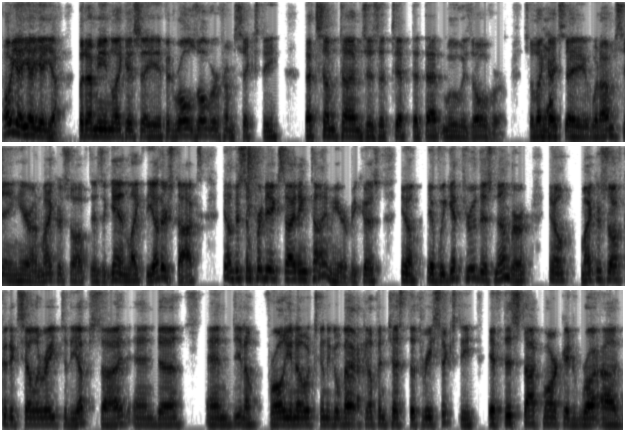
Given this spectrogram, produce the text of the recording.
Oh yeah, yeah, yeah, yeah. But I mean, like I say, if it rolls over from 60, that sometimes is a tip that that move is over. So, like yeah. I say, what I'm seeing here on Microsoft is again, like the other stocks, you know, there's some pretty exciting time here because, you know, if we get through this number, you know, Microsoft could accelerate to the upside and, uh, and, you know, for all you know, it's going to go back up and test the 360. If this stock market uh,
